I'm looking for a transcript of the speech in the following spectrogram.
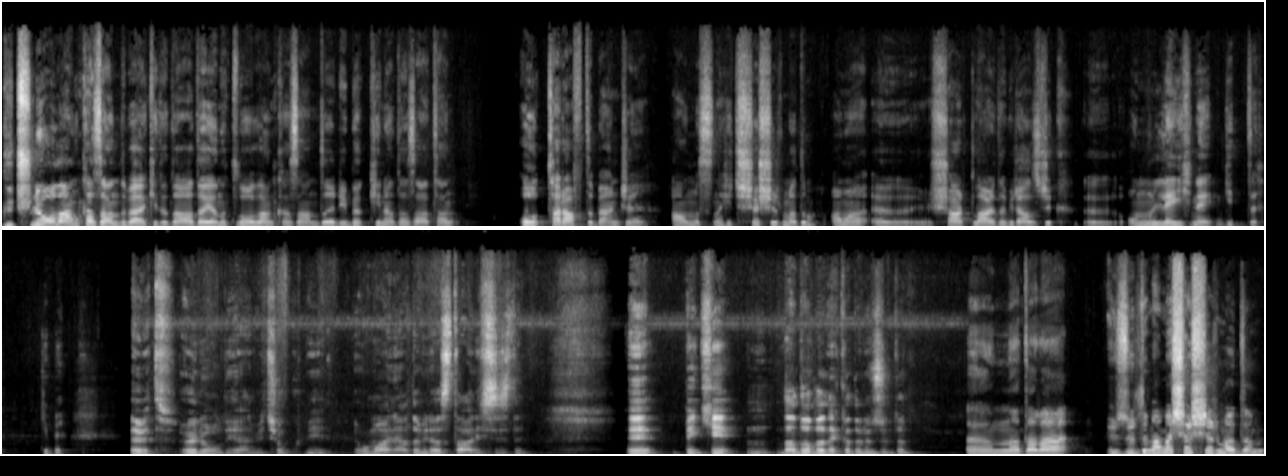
Güçlü olan kazandı belki de daha dayanıklı olan kazandı. Ribakina da zaten o taraftı bence almasına hiç şaşırmadım ama e, şartlarda birazcık e, onun lehine gitti gibi. Evet öyle oldu yani birçok bir o manada biraz talihsizdi. E, peki Nadal'a ne kadar üzüldün? E, Nadal'a üzüldüm ama şaşırmadım.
